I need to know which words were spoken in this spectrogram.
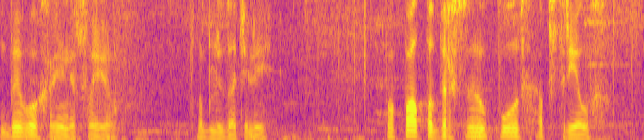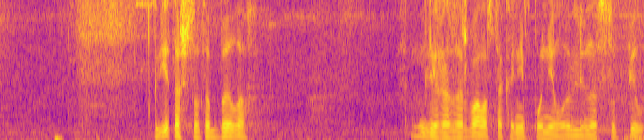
боевое охранение свое наблюдателей. Попал под, под обстрел. Где-то что-то было. Или разорвалось, так и не понял, или наступил.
